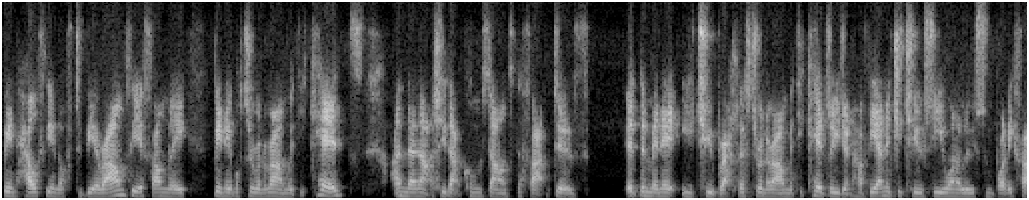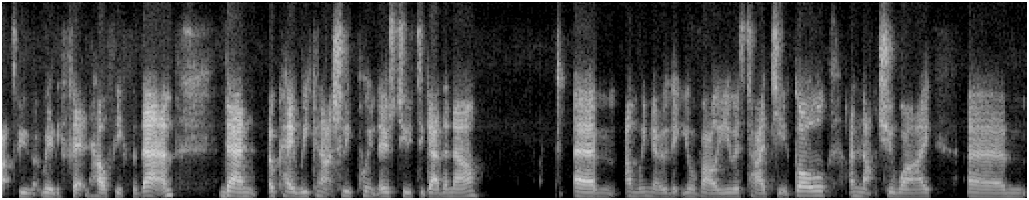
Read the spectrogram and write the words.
being healthy enough to be around for your family, being able to run around with your kids, and then actually that comes down to the fact of at the minute you're too breathless to run around with your kids or you don't have the energy to so you want to lose some body fat to be really fit and healthy for them then okay we can actually point those two together now. Um, and we know that your value is tied to your goal and that's your why um,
